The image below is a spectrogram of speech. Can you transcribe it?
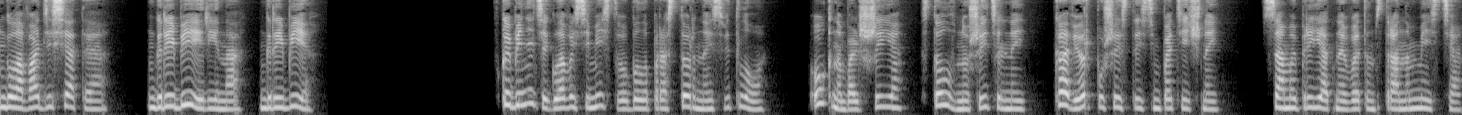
Глава десятая. Греби, Ирина, греби. В кабинете главы семейства было просторно и светло. Окна большие, стол внушительный, ковер пушистый и симпатичный. Самый приятный в этом странном месте.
